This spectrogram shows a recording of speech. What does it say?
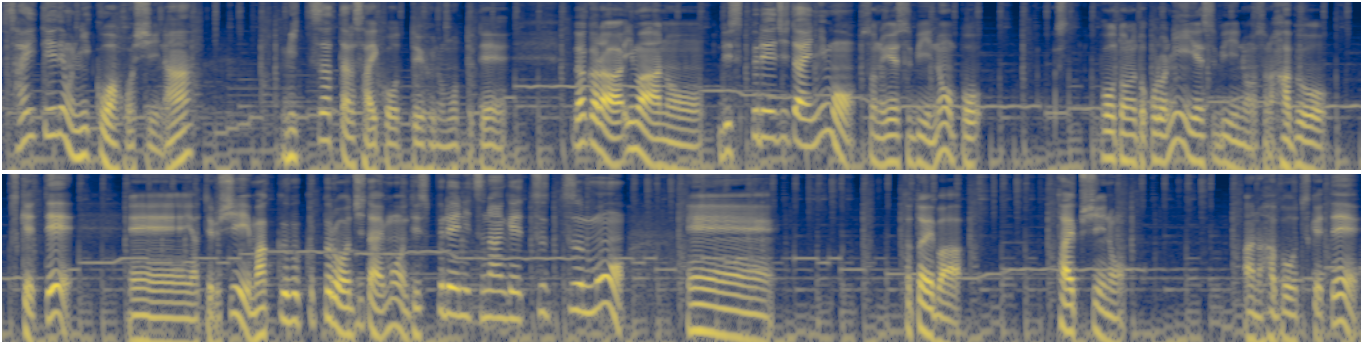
最低でも2個は欲しいな。3つあったら最高っていうふうに思ってて。だから今あのディスプレイ自体にもその USB のポポートのところに USB のそのハブをつけて、えー、やってるし MacBook Pro 自体もディスプレイにつなげつつも、えー、例えば Type-C のあのハブをつけて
